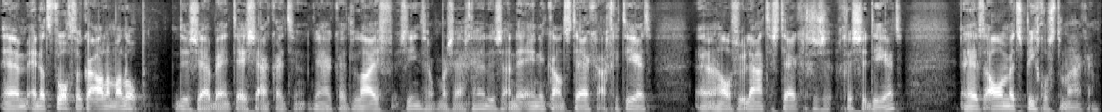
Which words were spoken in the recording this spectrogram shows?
Um, en dat volgt elkaar allemaal op. Dus ja, bij een TCA kan je het live zien, zou ik maar zeggen. Dus aan de ene kant sterk geagiteerd en een half uur later sterk gesedeerd. En dat heeft allemaal met spiegels te maken.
